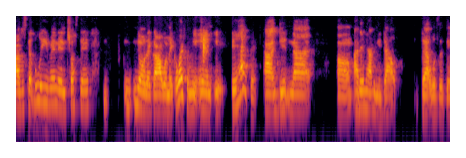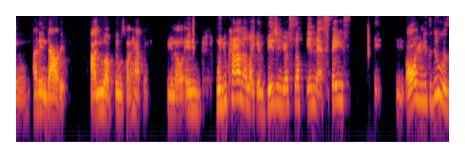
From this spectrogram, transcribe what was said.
I just kept believing and trusting, you know, that God would make a way for me. And it, it happened. I did not, um, I didn't have any doubt. That was the thing. I didn't doubt it. I knew it was going to happen. you know. And when you kind of like envision yourself in that space, it, all you need to do is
